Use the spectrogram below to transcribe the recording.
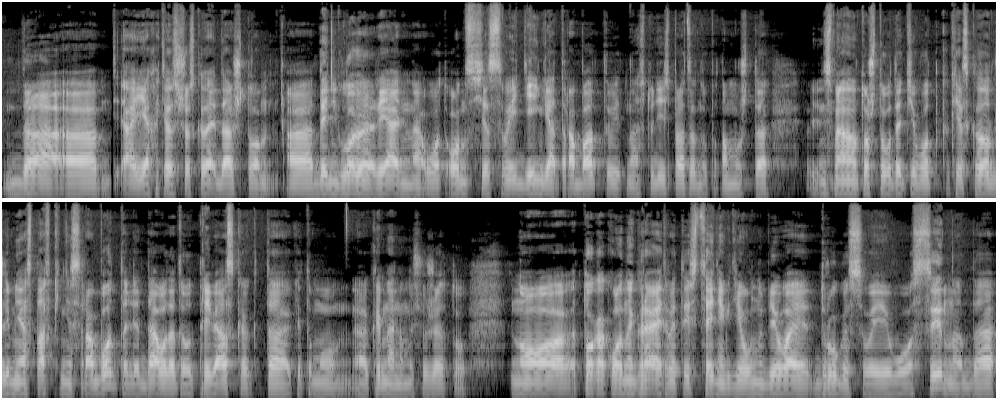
Да. А я хотел еще сказать, да, что э, Дэнни Гловер реально, вот он все свои деньги отрабатывает на 110%, потому что несмотря на то, что вот эти вот, как я сказал, для меня ставки не сработали, да, вот эта вот привязка к, к этому э, криминальному сюжету, но то, как он играет в этой сцене, где он убивает друга своего сына, да,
